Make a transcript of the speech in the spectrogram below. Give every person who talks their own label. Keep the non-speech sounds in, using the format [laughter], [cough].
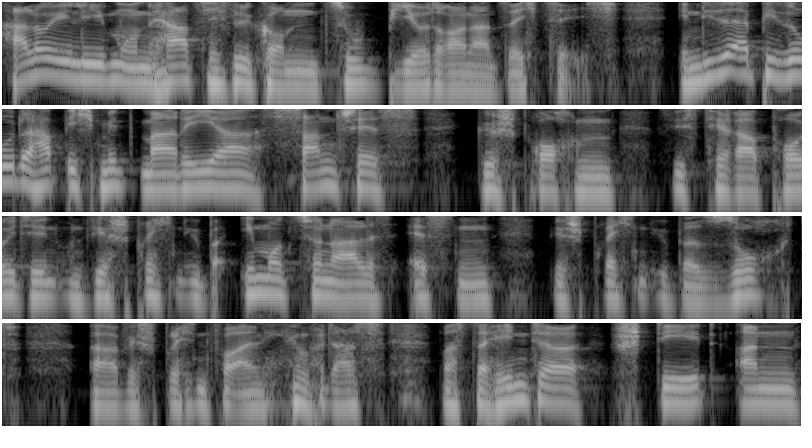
Speaker 1: Hallo ihr Lieben und herzlich willkommen zu Bio 360. In dieser Episode habe ich mit Maria Sanchez gesprochen. Sie ist Therapeutin und wir sprechen über emotionales Essen, wir sprechen über Sucht, äh, wir sprechen vor allen Dingen [laughs] über das, was dahinter steht an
